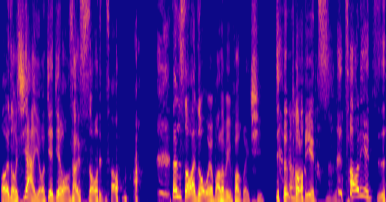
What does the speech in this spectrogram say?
我们从下游渐渐往上收，你知道吗？但是收完之后，我又把那瓶放回去，结那好果劣质哦，超劣质。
